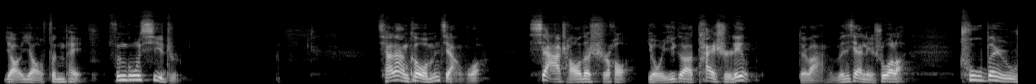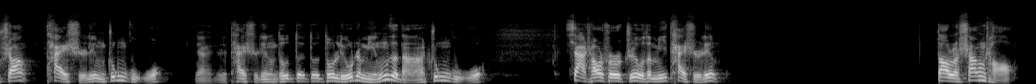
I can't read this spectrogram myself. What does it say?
要要分配，分工细致。前两课我们讲过，夏朝的时候有一个太史令，对吧？文献里说了，出奔入商，太史令钟古。你看这太史令都都都都留着名字的啊，钟古。夏朝时候只有这么一太史令，到了商朝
